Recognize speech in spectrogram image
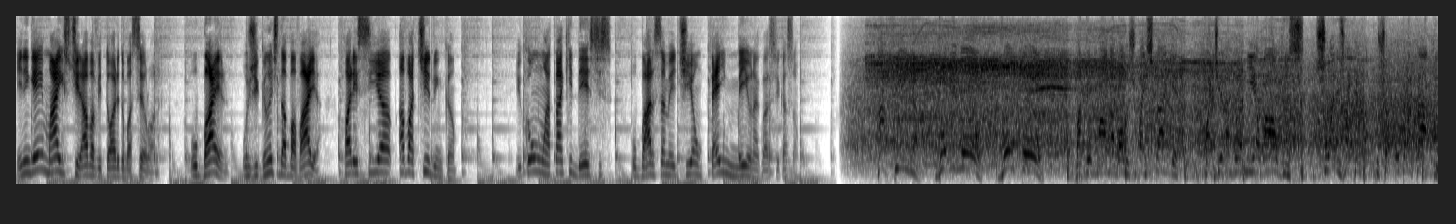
E ninguém mais tirava a vitória do Barcelona. O Bayern, o gigante da Bavária, parecia abatido em campo. E com um ataque destes, o Barça metia um pé e meio na classificação. Dominou, voltou, bateu mal na bola o Schweinsteiger, vai tirar Daniel Alves, Soares vai tentar puxar contra-ataque,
